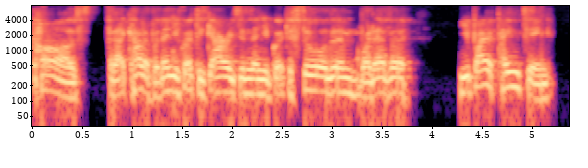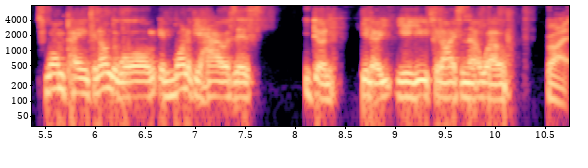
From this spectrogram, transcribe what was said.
cars for that caliber. Then you've got to garage them, then you've got to store them, whatever you buy a painting, it's one painting on the wall in one of your houses, you're done. You know, you're utilizing that well. Right.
